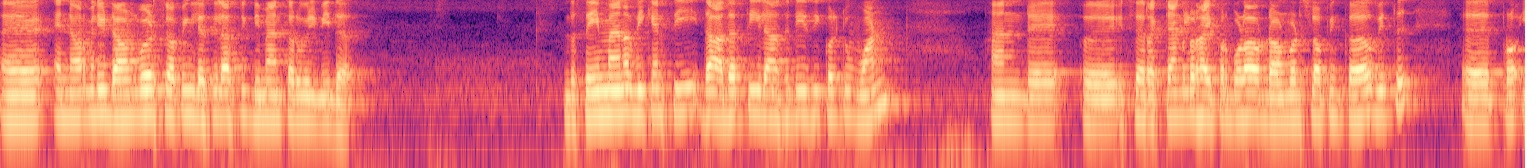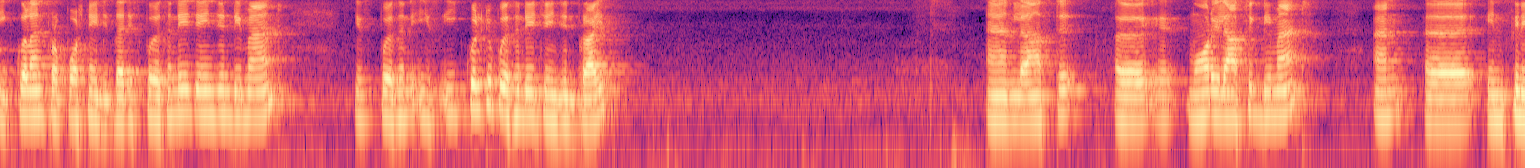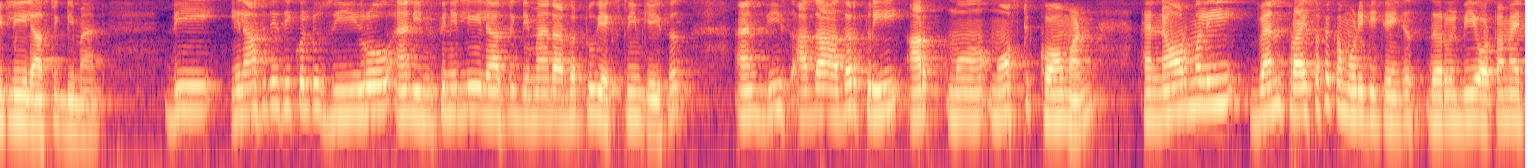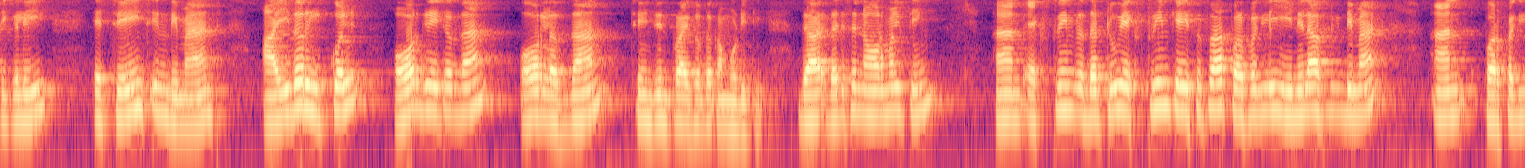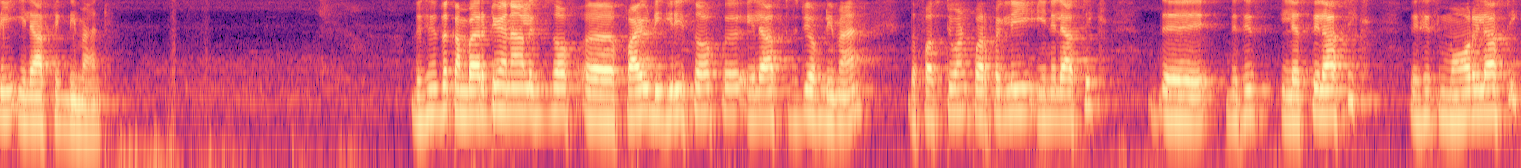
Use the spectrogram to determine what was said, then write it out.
Uh, and normally downward sloping less elastic demand curve will be there. In the same manner we can see the other three elasticity is equal to 1 and uh, uh, it's a rectangular hyperbola or downward sloping curve with uh, pro- equal and proportionate. That is percentage change in demand is percent is equal to percentage change in price and last uh, more elastic demand and uh, infinitely elastic demand. The elasticity is equal to 0 and infinitely elastic demand are the two extreme cases. And these are the other three are mo- most common. And normally when price of a commodity changes there will be automatically a change in demand either equal or greater than or less than change in price of the commodity that, that is a normal thing. And extreme the two extreme cases are perfectly inelastic demand and perfectly elastic demand. This is the comparative analysis of uh, five degrees of uh, elasticity of demand. The first one perfectly inelastic. The, this is less elastic. This is more elastic.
